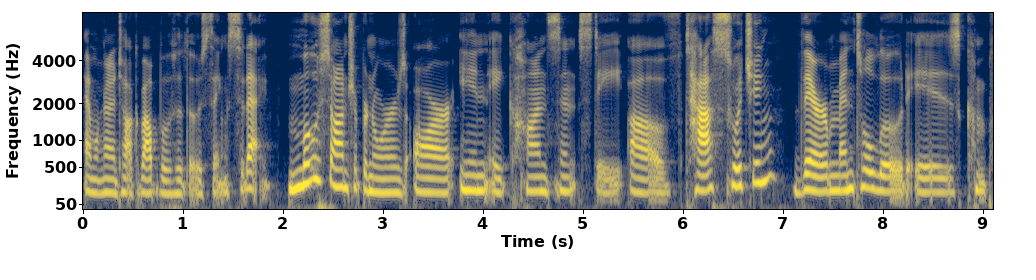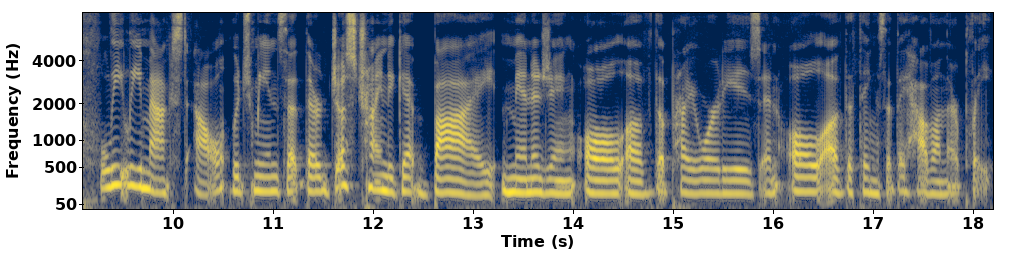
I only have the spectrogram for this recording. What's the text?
And we're going to talk about both of those things today. Most entrepreneurs are in a constant state of task switching their mental load is completely maxed out, which means that they're just trying to get by managing all of the priorities and all of the things that they have on their plate,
